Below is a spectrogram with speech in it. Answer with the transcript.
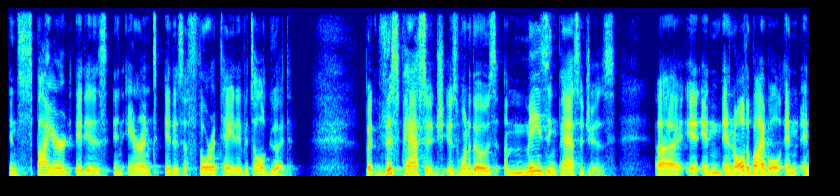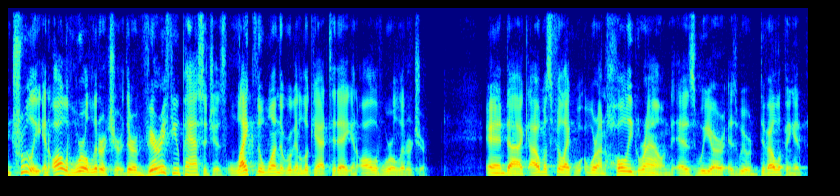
inspired, it is inerrant, it is authoritative, it's all good. But this passage is one of those amazing passages uh, in, in all the Bible, and, and truly in all of world literature. There are very few passages like the one that we're going to look at today in all of world literature. And uh, I almost feel like we're on holy ground as we, are, as we were developing it.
